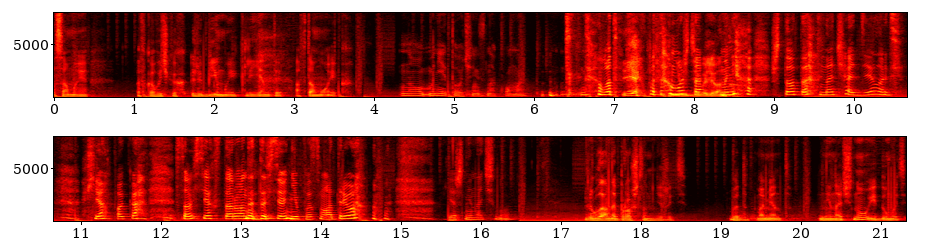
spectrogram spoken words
самые в кавычках любимые клиенты автомоек. Ну, мне это очень знакомо. Вот потому что мне что-то начать делать, я пока со всех сторон это все не посмотрю, я ж не начну. Ну, главное, прошлым не жить в этот момент. Не начну и думать,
